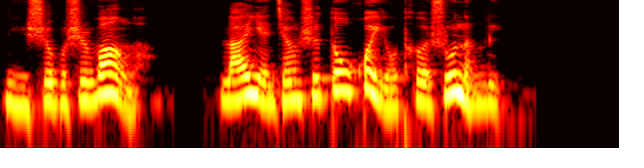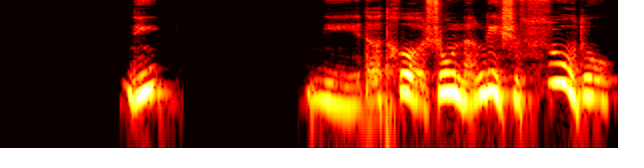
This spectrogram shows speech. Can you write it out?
你是不是忘了，蓝眼僵尸都会有特殊能力？你，你的特殊能力是速度？”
